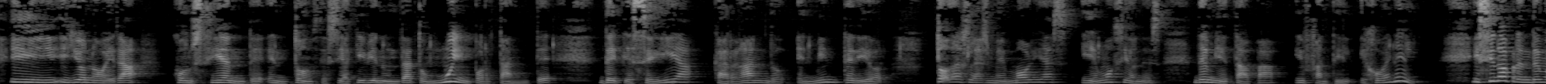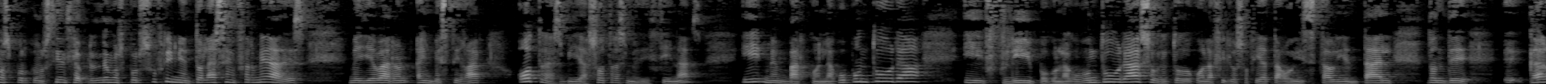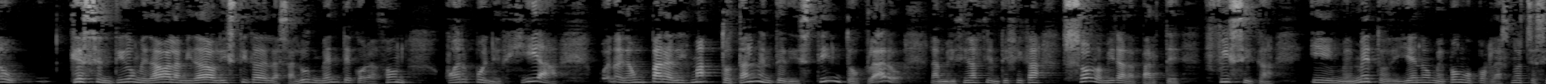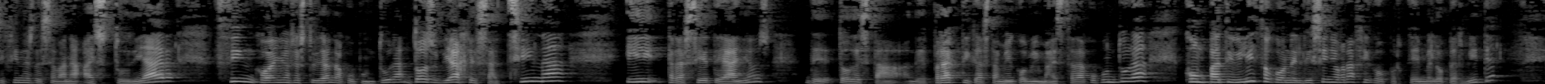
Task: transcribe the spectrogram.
y, y yo no era consciente entonces, y aquí viene un dato muy importante, de que seguía cargando en mi interior todas las memorias y emociones de mi etapa infantil y juvenil. Y si no aprendemos por conciencia, aprendemos por sufrimiento, las enfermedades me llevaron a investigar otras vías, otras medicinas, y me embarco en la acupuntura y flipo con la acupuntura, sobre todo con la filosofía taoísta oriental, donde, eh, claro, ¿qué sentido me daba la mirada holística de la salud, mente, corazón, cuerpo, energía? Bueno, era un paradigma totalmente distinto, claro. La medicina científica solo mira la parte física y me meto de lleno, me pongo por las noches y fines de semana a estudiar, cinco años estudiando acupuntura, dos viajes a China y tras siete años de toda esta, de prácticas también con mi maestra de acupuntura, compatibilizo con el diseño gráfico porque me lo permite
